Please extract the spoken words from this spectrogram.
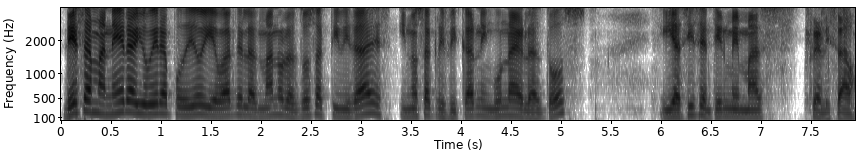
De esa manera yo hubiera podido llevar de las manos las dos actividades y no sacrificar ninguna de las dos y así sentirme más realizado.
